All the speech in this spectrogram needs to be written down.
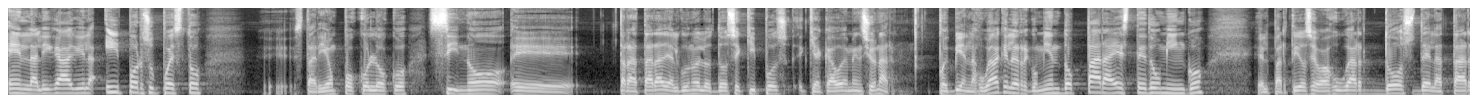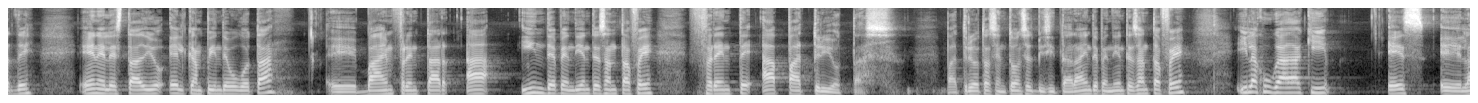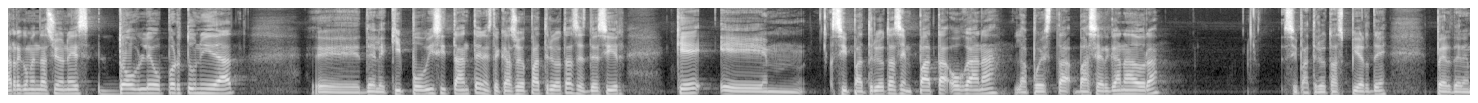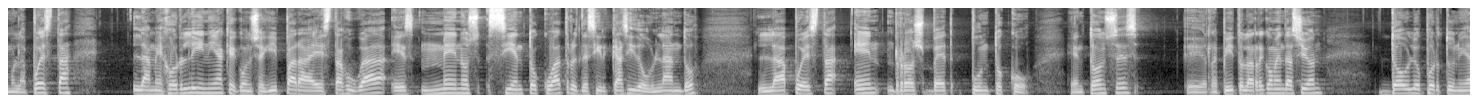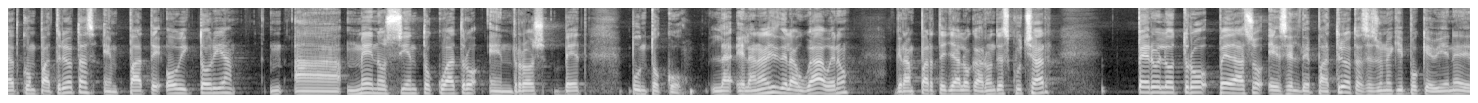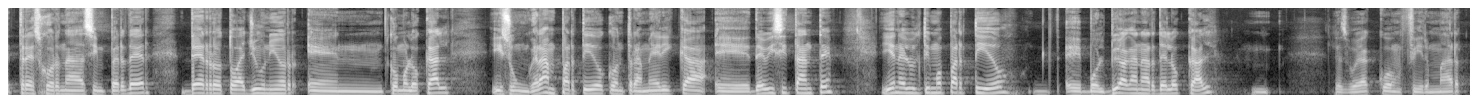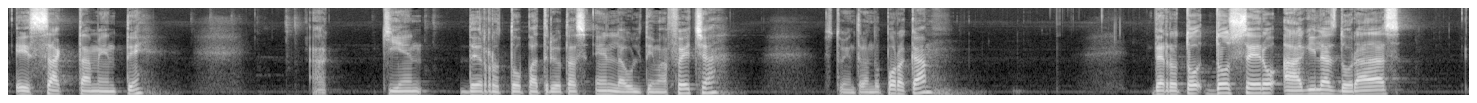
en la Liga Águila y por supuesto eh, estaría un poco loco si no eh, tratara de alguno de los dos equipos que acabo de mencionar. Pues bien, la jugada que les recomiendo para este domingo, el partido se va a jugar 2 de la tarde en el estadio El Campín de Bogotá. Eh, va a enfrentar a Independiente Santa Fe frente a Patriotas. Patriotas entonces visitará Independiente Santa Fe y la jugada aquí es, eh, la recomendación es doble oportunidad eh, del equipo visitante, en este caso de Patriotas, es decir, que em, si Patriotas empata o gana, la apuesta va a ser ganadora. Si Patriotas pierde, perderemos la apuesta. La mejor línea que conseguí para esta jugada es menos 104, es decir, casi doblando la apuesta en rushbet.co. Entonces, eh, repito la recomendación, doble oportunidad con Patriotas, empate o victoria a menos 104 en rushbet.co. El análisis de la jugada, bueno, gran parte ya lo acabaron de escuchar. Pero el otro pedazo es el de Patriotas. Es un equipo que viene de tres jornadas sin perder. Derrotó a Junior en, como local hizo un gran partido contra América eh, de visitante y en el último partido eh, volvió a ganar de local. Les voy a confirmar exactamente a quién derrotó Patriotas en la última fecha. Estoy entrando por acá. Derrotó 2-0 a Águilas Doradas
